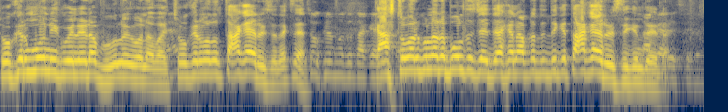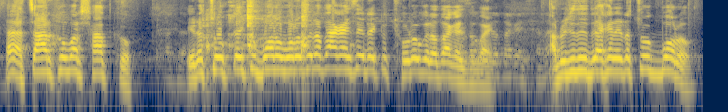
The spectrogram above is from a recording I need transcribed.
চোখের মনি কইলে এটা ভুল হইব না ভাই। চোখের মতো তাকায় রয়েছে দেখছেন? কাস্টমার গুলারে বলতে চাই দেখেন আপনাদের দিকে তাকায় রয়েছে কিন্তু এটা। হ্যাঁ চার খোপ আর সাত খোপ। এটা চোখটা একটু বড় বড় করে তাকাইছে এটা একটু ছোট করে তাকাইছে ভাই। আপনি যদি দেখেন এটা চোখ বড়। আচ্ছা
